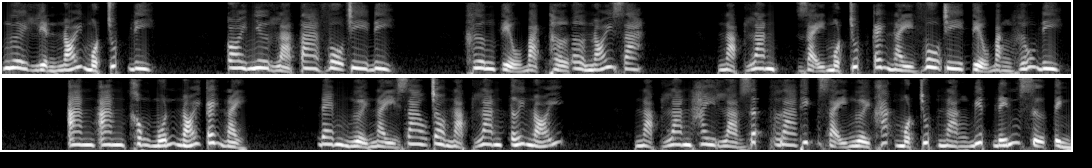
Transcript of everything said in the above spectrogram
Ngươi liền nói một chút đi. Coi như là ta vô chi đi. Khương Tiểu Bạch thờ ơ nói ra. Nạp Lan, dạy một chút cái này vô chi tiểu bằng hữu đi. An An không muốn nói cái này. Đem người này giao cho Nạp Lan tới nói. Nạp Lan hay là rất la thích dạy người khác một chút nàng biết đến sự tình.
